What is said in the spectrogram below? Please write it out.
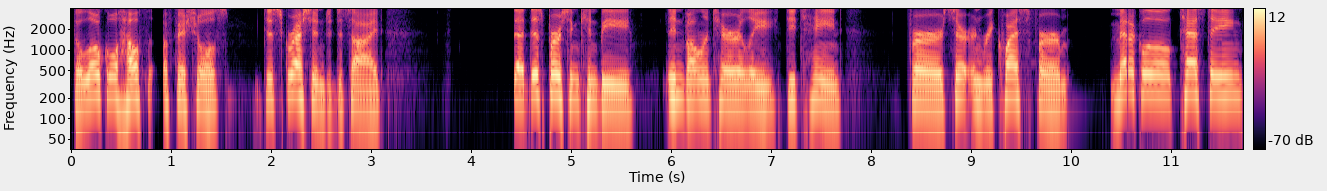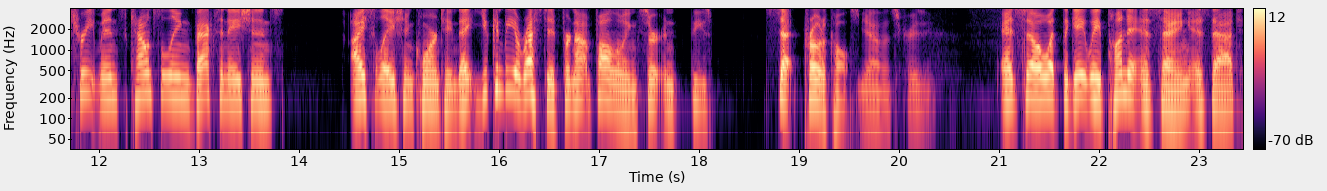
the local health officials' discretion to decide that this person can be involuntarily detained for certain requests for medical testing, treatments, counseling, vaccinations, isolation, quarantine. That you can be arrested for not following certain these set protocols. Yeah, that's crazy. And so, what the Gateway Pundit is saying is that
